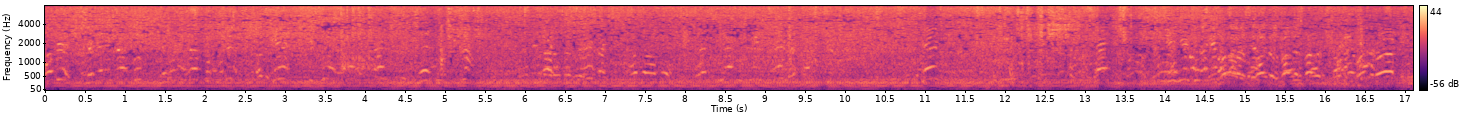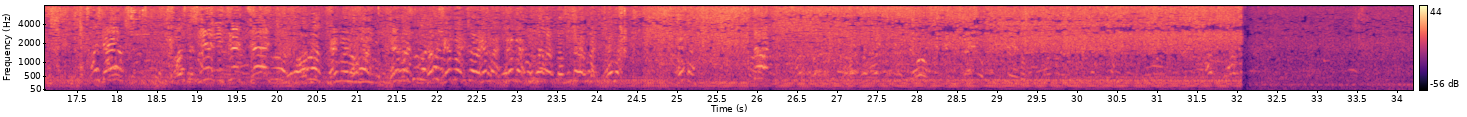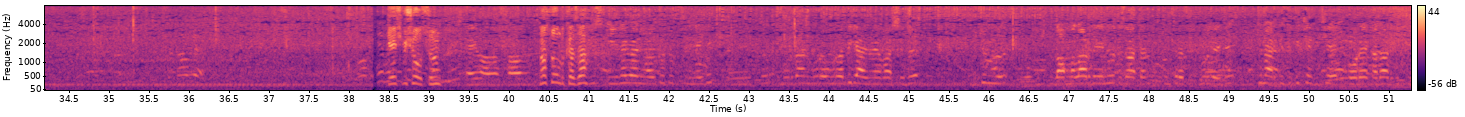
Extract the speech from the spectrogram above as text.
Abi kemerinden tut. Kemerinden tut. Hadi. Hadi abi. Hemen alıyorum. Hemen. Hemen. Hemen. Hemen. Hemen. Hemen. Geçmiş olsun. Eyvallah sağ olun. Nasıl oldu kaza? Biz İğnegöl halk otobüsündeydik. Buradan vura vura bir gelmeye başladı. Bütün bu lambalar da yanıyordu zaten. Bütün trafik buradaydı. Bütün herkesi dike dike oraya kadar gitti.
